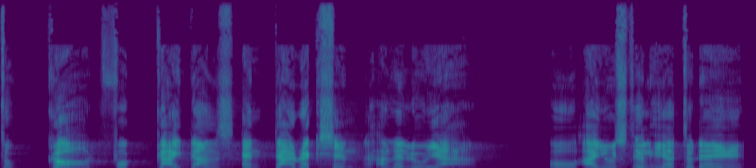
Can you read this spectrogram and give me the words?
to God for guidance and direction. Hallelujah. Oh, are you still here today?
